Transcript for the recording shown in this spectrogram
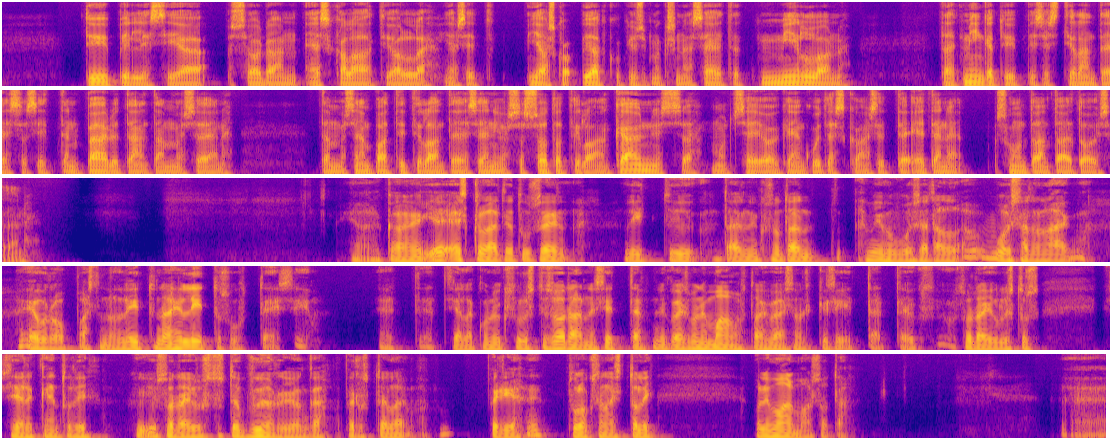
tyypillisiä sodan eskalaatiolle ja sitten jatkokysymyksenä se, että milloin tai että minkä tyyppisessä tilanteessa sitten päädytään tämmöiseen, tämmöiseen pattitilanteeseen, jossa sotatila on käynnissä, mutta se ei oikein kuitenkaan sitten etene suuntaan tai toiseen. Ja eskalaatiot usein liittyy, tai niin kuin sanotaan viime vuosisadan, vuosisadan Euroopasta, ne liittyy näihin liittosuhteisiin. Et, et siellä kun yksi julisti sodan, niin sitten niin kuin ensimmäinen maailmasta on hyvä esimerkki siitä, että yksi sodan julistus – sen jälkeen tuli sodanjulistusten vyöry, jonka perusteella tuloksena sitten oli, oli maailmansota.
